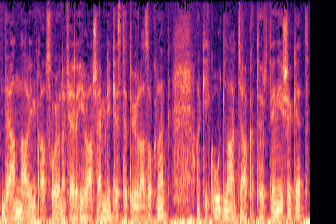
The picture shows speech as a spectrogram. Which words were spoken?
De annál inkább szóljon a felhívás emlékeztetőül azoknak, akik úgy látják a történéseket,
